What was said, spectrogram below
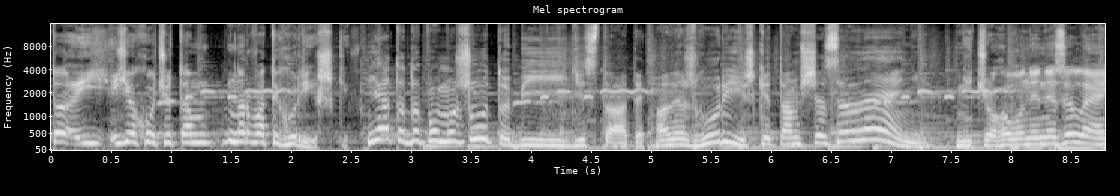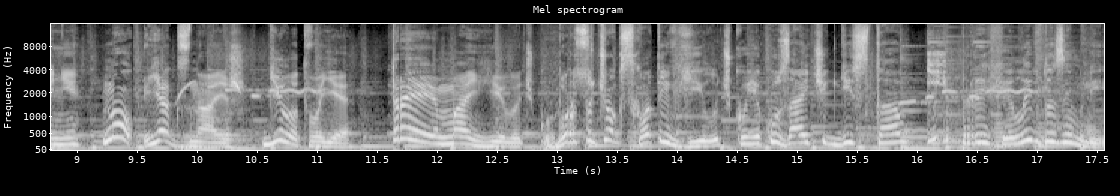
Та й- я хочу там нарвати горішків. Я то допоможу тобі її дістати, але ж горішки там ще зелені. Нічого вони не зелені. Ну, як знаєш, діло твоє. Тримай гілочку. Борсучок схватив гілочку, яку зайчик дістав, і прихилив до землі.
